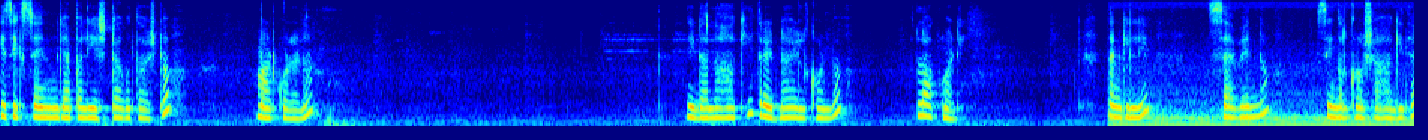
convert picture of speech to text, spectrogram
ಈ ಸಿಕ್ಸ್ ಚೈನ್ ಗ್ಯಾಪಲ್ಲಿ ಎಷ್ಟಾಗುತ್ತೋ ಅಷ್ಟು ಮಾಡ್ಕೊಳ್ಳೋಣ. ನಿಡಲ್ನ ಹಾಕಿ ಥ್ರೆಡ್ನ ಎಳ್ಕೊಂಡು ಲಾಕ್ ಮಾಡಿ. ನನಗಿಲ್ಲಿ ಸೆವೆನ್ನು ಸಿಂಗಲ್ ಕ್ರೋಶ ಆಗಿದೆ.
